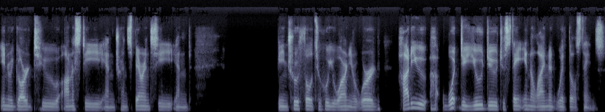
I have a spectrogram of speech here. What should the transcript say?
in regard to honesty and transparency and being truthful to who you are in your word how do you what do you do to stay in alignment with those things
